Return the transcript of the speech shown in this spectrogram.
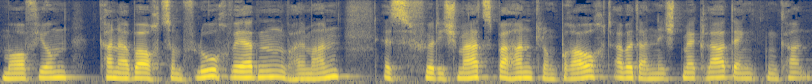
Morphium kann aber auch zum Fluch werden, weil man es für die Schmerzbehandlung braucht, aber dann nicht mehr klar denken kann.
